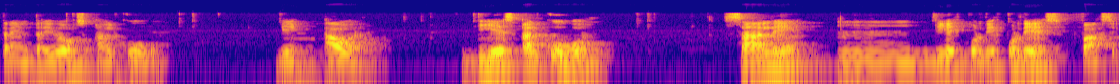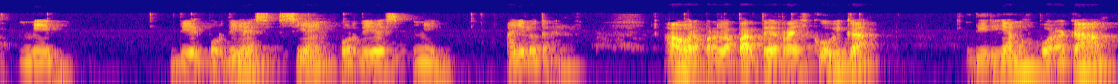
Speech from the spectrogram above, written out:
32 al cubo. Bien, ahora 10 al cubo sale 10 mm, por 10 por 10, fácil, 1000. 10 por 10, 100 por 10, 1000. Allí lo tenemos. Ahora, para la parte de raíz cúbica, diríamos por acá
